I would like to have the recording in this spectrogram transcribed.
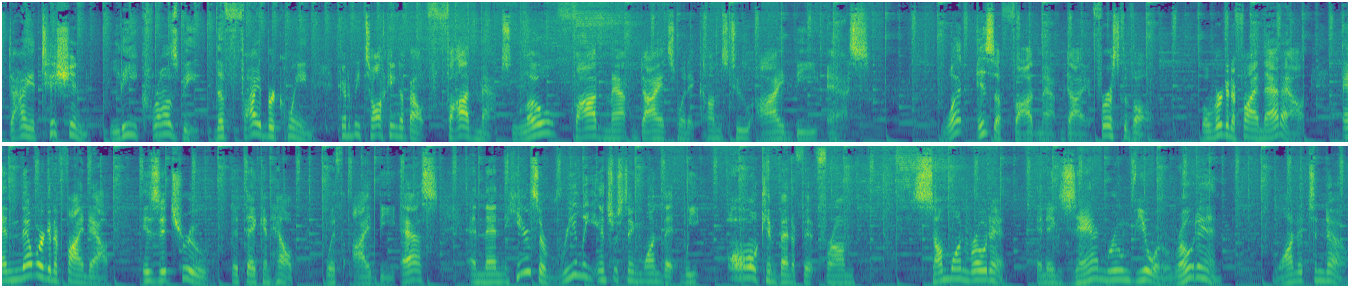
dietitian Lee Crosby, the fiber queen, going to be talking about FODMAPs, low FODMAP diets when it comes to IBS. What is a FODMAP diet, first of all? Well, we're going to find that out. And then we're going to find out is it true that they can help with IBS? And then here's a really interesting one that we all can benefit from. Someone wrote in, an exam room viewer wrote in, wanted to know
